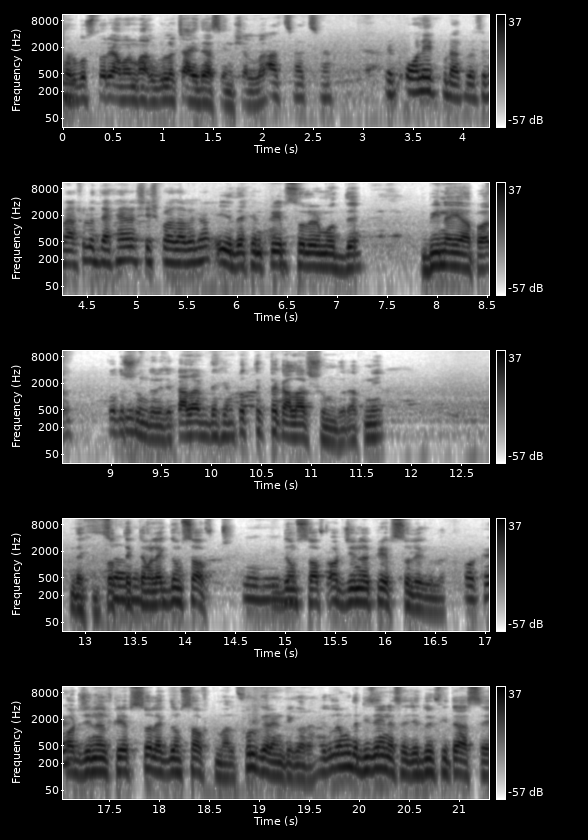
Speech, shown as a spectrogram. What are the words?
সর্বস্তরে আমার মালগুলোর চাহিদা আছে ইনশাল্লাহ। আচ্ছা আচ্ছা। অনেক প্রোডাক্ট রয়েছে। ভাই আসলে দেখা শেষ করা যাবে না। এই দেখেন ক্রেপ সোলের মধ্যে। বিনাই আপার কত সুন্দর এই যে কালার দেখেন প্রত্যেকটা কালার সুন্দর। আপনি দেখেন প্রত্যেকটা মাল একদম সফট একদম সফট অরিজিনাল ক্রেপ সোল এগুলো। অরিজিনাল ক্রেপ সোল একদম সফট মাল ফুল গ্যারান্টি করা। এগুলোর মধ্যে ডিজাইন আছে যে দুই ফিতা আছে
